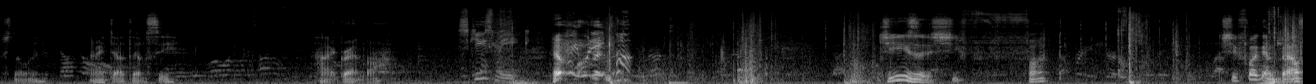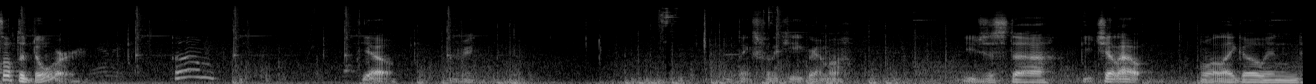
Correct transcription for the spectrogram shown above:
There's no one. I doubt they'll see. Hi, grandma. Excuse me. Yep. Jesus, she fucked. She fucking bounced off the door. Um. Yo. Alright. Thanks for the key, Grandma. You just, uh, you chill out while I go and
